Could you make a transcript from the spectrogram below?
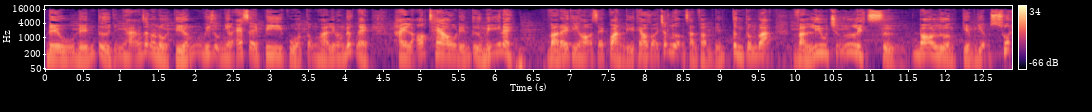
đều đến từ những hãng rất là nổi tiếng, ví dụ như là SAP của Cộng hòa Liên bang Đức này, hay là Optel đến từ Mỹ này. Và đây thì họ sẽ quản lý theo dõi chất lượng sản phẩm đến từng công đoạn và lưu trữ lịch sử đo lường kiểm nghiệm suốt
